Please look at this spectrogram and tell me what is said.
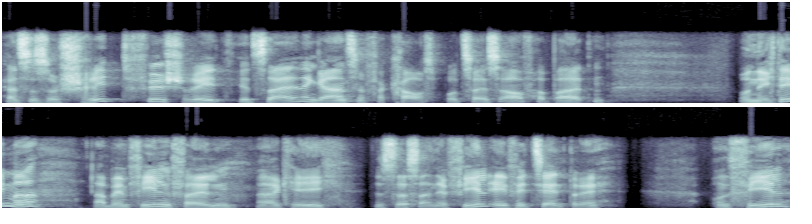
kannst du so Schritt für Schritt jetzt deinen ganzen Verkaufsprozess aufarbeiten. Und nicht immer, aber in vielen Fällen merke ich, dass das eine viel effizientere und viel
